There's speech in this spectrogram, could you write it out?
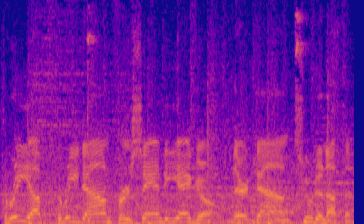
Three up, three down for San Diego. They're down two to nothing.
